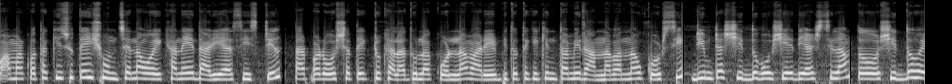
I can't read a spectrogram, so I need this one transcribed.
আমার কথা কিছুতেই শুনছে না। ও এখানে দাঁড়িয়ে আছি স্টিল তারপর ওর সাথে একটু খেলাধুলা করলাম। আর এর ভিতর থেকে কিন্তু আমি রান্না বান্নাও করছি। ডিমটা সিদ্ধ বসিয়ে দিয়ে আসছিলাম। তো সিদ্ধ হয়ে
